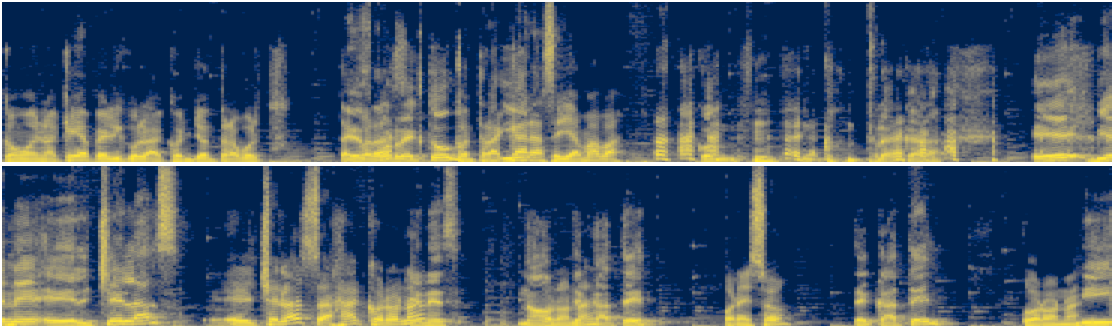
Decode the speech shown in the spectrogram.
como en aquella película con John Travolta. ¿Te Es acuerdas? correcto. Contracara Y- se llamaba. Con, contra cara. Eh, viene el Chelas. El Chelas, ajá, Corona. ¿Quién es? No, Corona. Tecate. Por eso, Tecate. Corona. Y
